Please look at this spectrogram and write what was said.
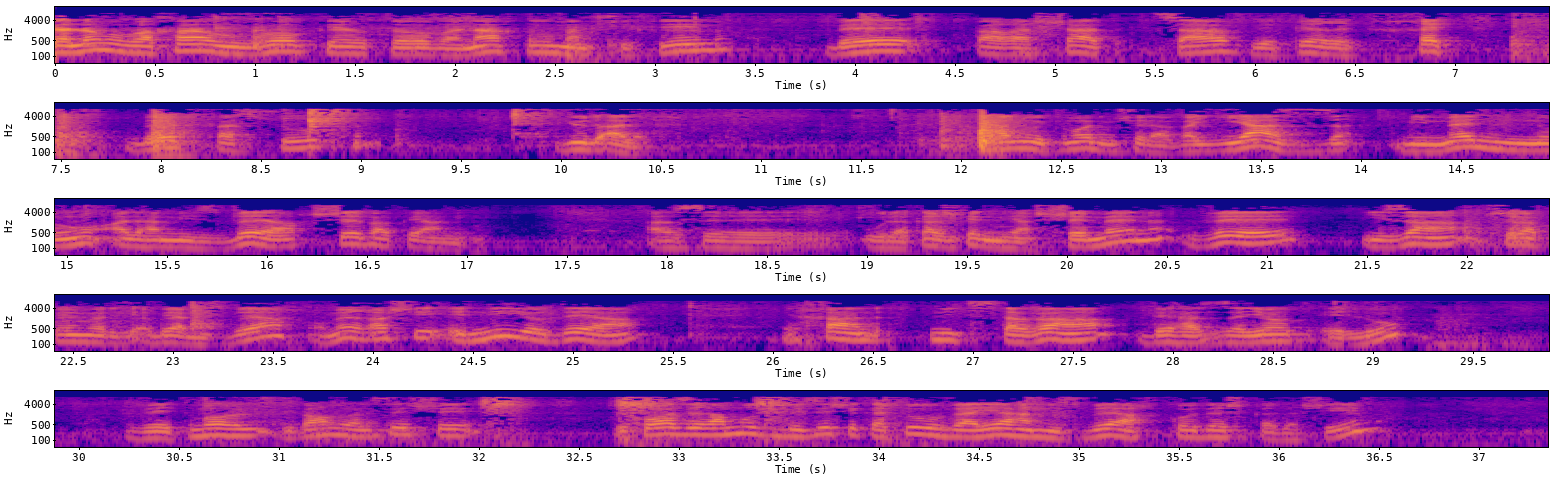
שלום וברכה ובוקר טוב, אנחנו ממשיכים בפרשת צו בפרק ח' בפסוק י"א. התחלנו אתמול עם שאלה, ויז ממנו על המזבח שבע פעמים. אז uh, הוא לקח כן מהשמן ועיזה שבע פעמים על גבי המזבח. אומר רש"י, איני יודע היכן נצטווה בהזיות אלו. ואתמול דיברנו על זה שלכאורה זה רמוז בזה שכתוב והיה המזבח קודש קדשים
